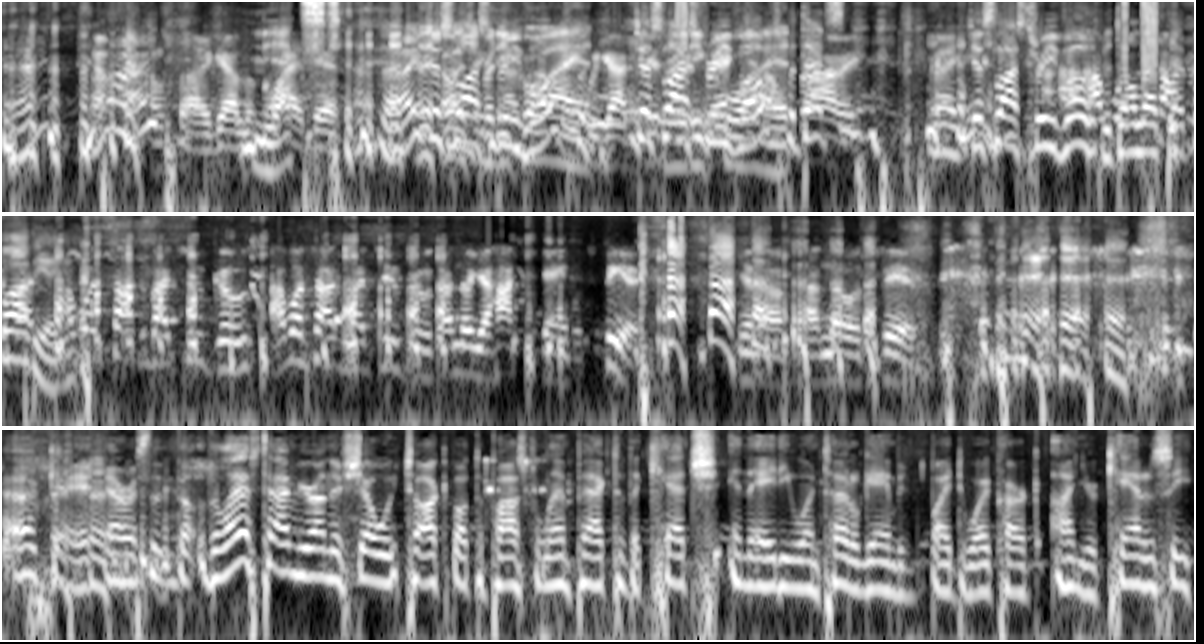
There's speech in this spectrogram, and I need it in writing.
I'm sorry, I got a little Next. quiet there. That's all right. Just lost three votes. We got Just lost ready three votes, it. but that's Sorry. right. Just lost three votes, I but don't let that talking bother you. I wasn't talking about you, Goose. I wasn't talking about you, Goose. I know your hockey game was fierce. You know, I know it's fierce. okay, Harrison. The, the last time you were on the show, we talked about the possible impact of the catch in the '81 title game by Dwight Clark on your candidacy.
